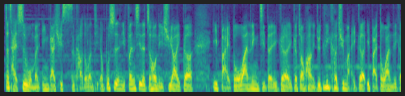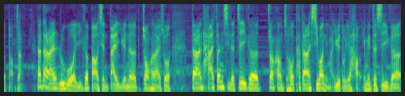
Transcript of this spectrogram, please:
这才是我们应该去思考的问题，而不是你分析了之后，你需要一个一百多万令吉的一个一个状况，你就立刻去买一个一百多万的一个保障。那当然，如果一个保险代理员的状况来说，当然他分析了这个状况之后，他当然希望你买越多越好，因为这是一个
